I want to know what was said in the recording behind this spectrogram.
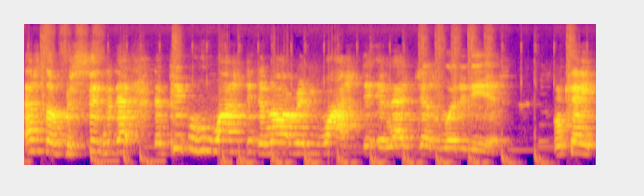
That stuff been That. The people who watched it and already watched it, and that's just what it is. Okay,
